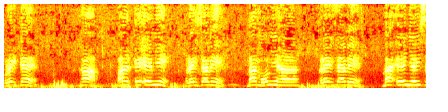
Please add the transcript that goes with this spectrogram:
grade 10ခမအေးအေးမြင့် grade 7မမိုးမြင့်ဟန် grade 7မအေးငိမ့်ဆ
